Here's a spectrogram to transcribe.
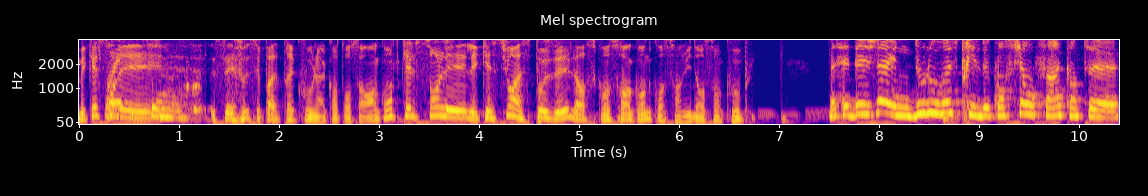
Mais quelles sont Ouais, les... c'est pas très cool hein, quand on s'en rend compte. Quelles sont les, les questions à se poser lorsqu'on se rend compte qu'on s'ennuie dans son couple? Bah, c'est déjà une douloureuse prise de conscience hein, quand euh,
